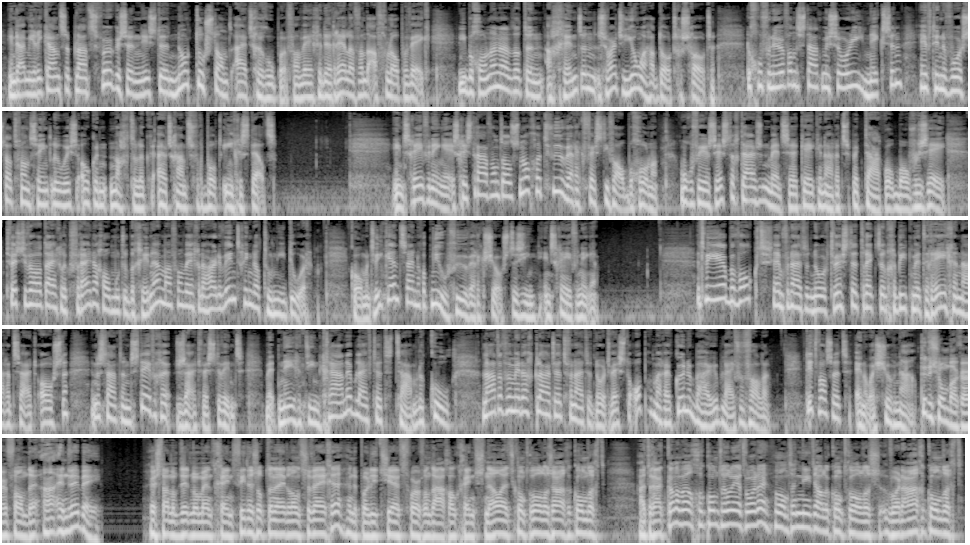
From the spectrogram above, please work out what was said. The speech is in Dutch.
In de Amerikaanse plaats Ferguson is de noodtoestand uitgeroepen vanwege de rellen van de afgelopen week. Die begonnen nadat een agent een zwarte jongen had doodgeschoten. De gouverneur van de staat Missouri, Nixon, heeft in de voorstad van St. Louis ook een nachtelijk uitgaansverbod ingesteld. In Scheveningen is gisteravond alsnog het vuurwerkfestival begonnen. Ongeveer 60.000 mensen keken naar het spektakel boven zee. Het festival had eigenlijk vrijdag al moeten beginnen, maar vanwege de harde wind ging dat toen niet door. Komend weekend zijn er opnieuw vuurwerkshows te zien in Scheveningen. Het weer bewolkt en vanuit het noordwesten trekt een gebied met regen naar het zuidoosten. En er staat een stevige zuidwestenwind. Met 19 graden blijft het tamelijk koel. Later vanmiddag klaart het vanuit het noordwesten op, maar er kunnen buien blijven vallen. Dit was het NOS Journaal. Dit is John van de ANWB. Er staan op dit moment geen files op de Nederlandse wegen... en de politie heeft voor vandaag ook geen snelheidscontroles aangekondigd. Uiteraard kan er wel gecontroleerd worden, want niet alle controles worden aangekondigd.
